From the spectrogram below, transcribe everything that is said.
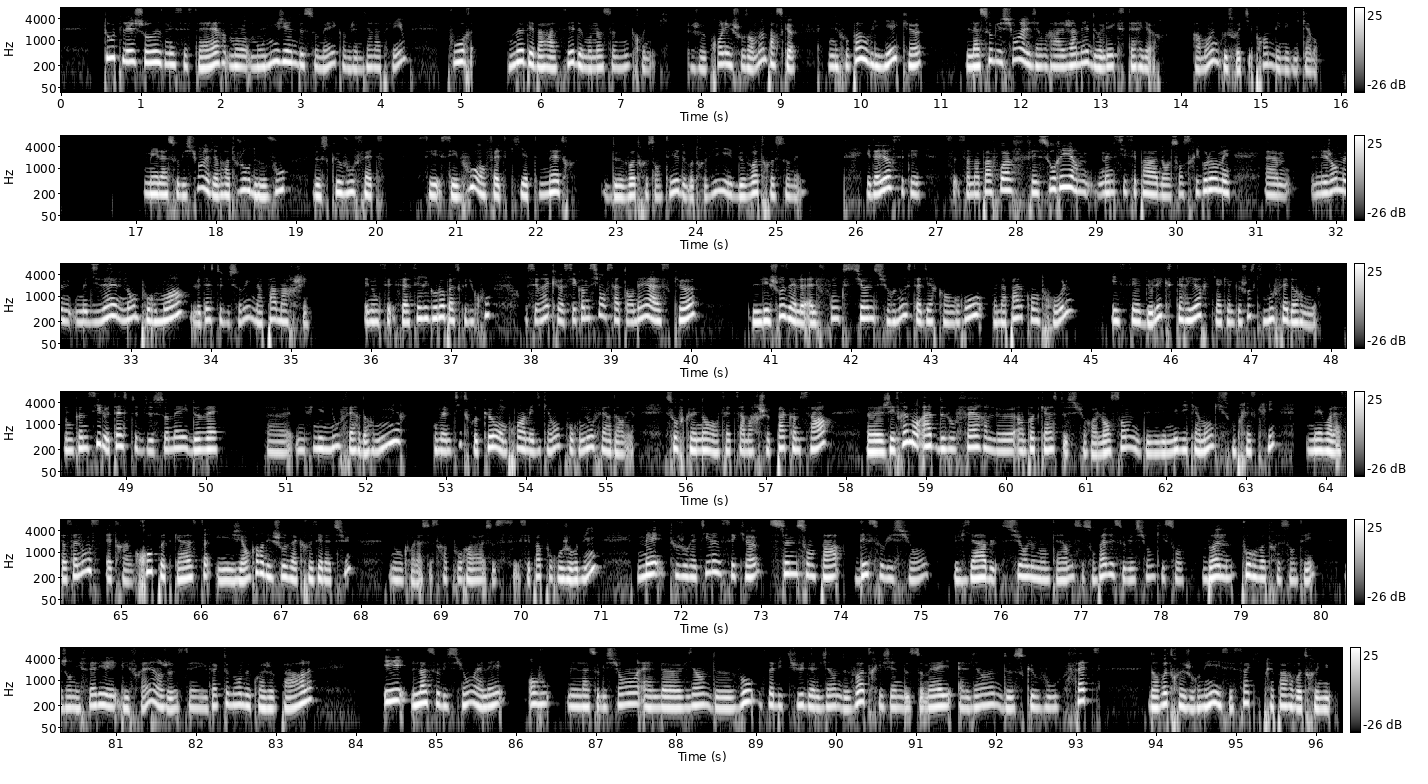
toutes les choses nécessaires, mon, mon hygiène de sommeil, comme j'aime bien l'appeler, pour me débarrasser de mon insomnie chronique. Je prends les choses en main parce que il ne faut pas oublier que la solution, elle viendra jamais de l'extérieur, à moins que vous souhaitiez prendre des médicaments. Mais la solution, elle viendra toujours de vous, de ce que vous faites. C'est vous, en fait, qui êtes maître de votre santé, de votre vie et de votre sommeil. Et d'ailleurs, c'était, ça m'a parfois fait sourire, même si c'est pas dans le sens rigolo, mais euh, les gens me, disaient non, pour moi, le test du sommeil n'a pas marché. Et donc c'est assez rigolo parce que du coup, c'est vrai que c'est comme si on s'attendait à ce que les choses, elles, fonctionnent sur nous, c'est-à-dire qu'en gros, on n'a pas le contrôle, et c'est de l'extérieur qu'il y a quelque chose qui nous fait dormir. Donc comme si le test du sommeil devait, euh, in fine, nous faire dormir, au même titre qu'on prend un médicament pour nous faire dormir. Sauf que non, en fait, ça marche pas comme ça. Euh, j'ai vraiment hâte de vous faire un podcast sur l'ensemble des médicaments qui sont prescrits. Mais voilà, ça s'annonce être un gros podcast et j'ai encore des choses à creuser là-dessus. Donc voilà, ce sera pour, euh, c'est pas pour aujourd'hui. Mais toujours est-il, c'est que ce ne sont pas des solutions viables sur le long terme. Ce ne sont pas des solutions qui sont bonnes pour votre santé. J'en ai fait les, frais, hein, je sais exactement de quoi je parle. Et la solution, elle est en vous. La solution, elle euh, vient de vos habitudes, elle vient de votre hygiène de sommeil, elle vient de ce que vous faites dans votre journée et c'est ça qui prépare votre nuit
